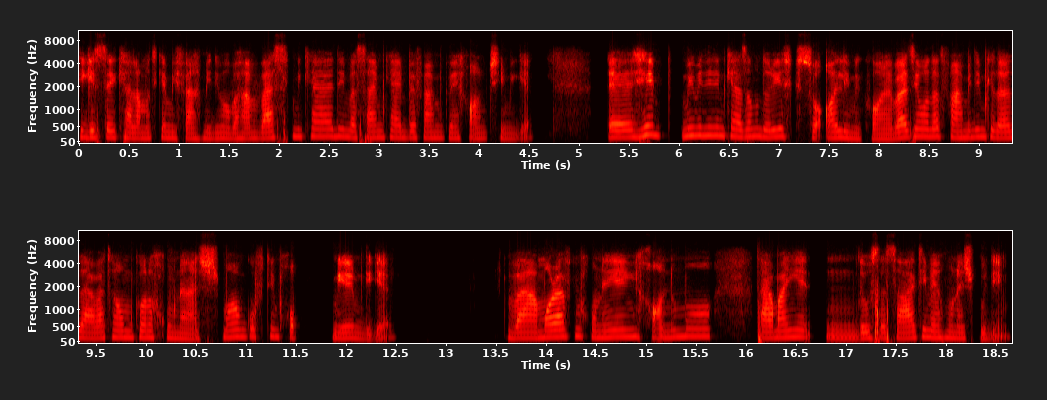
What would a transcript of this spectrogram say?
یه سری کلماتی که میفهمیدیم و به هم وصل می‌کردیم و سعی می‌کردیم بفهمیم که این خانم چی میگه. هی میبینیدیم که ازمون داره یک سوالی می‌کنه. بعضی مدت فهمیدیم که داره دعوت هم می‌کنه خونش ما هم گفتیم خب میریم دیگه. و ما رفتیم خونه این خانوم و تقریبا یه دو ساعتی مهمونش بودیم.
